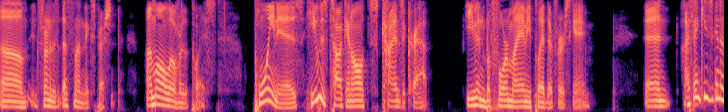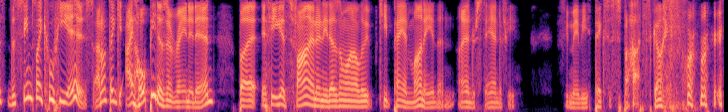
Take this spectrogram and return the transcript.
Um, in front of the, that's not an expression. I'm all over the place. Point is, he was talking all kinds of crap even before Miami played their first game. And I think he's going to, this seems like who he is. I don't think, I hope he doesn't rein it in, but if he gets fined and he doesn't want to lo- keep paying money, then I understand if he, if he maybe picks his spots going forward.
